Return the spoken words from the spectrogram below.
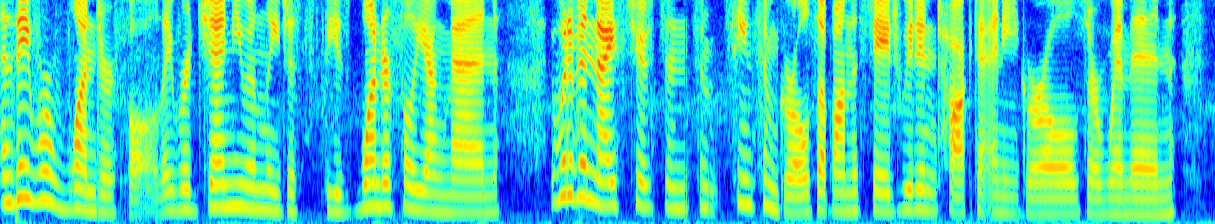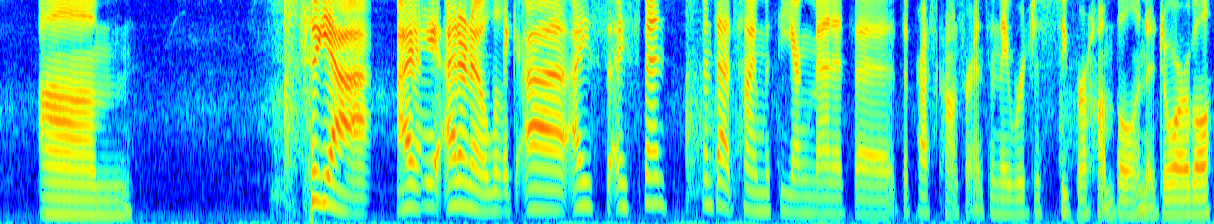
and they were wonderful. They were genuinely just these wonderful young men. It would have been nice to have seen some seen some girls up on the stage. We didn't talk to any girls or women. Um, so yeah, I I don't know. Like uh, I I spent spent that time with the young men at the the press conference, and they were just super humble and adorable.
